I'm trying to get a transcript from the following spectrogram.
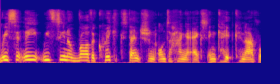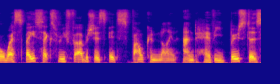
Recently, we've seen a rather quick extension onto Hangar X in Cape Canaveral where SpaceX refurbishes its Falcon 9 and Heavy boosters.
